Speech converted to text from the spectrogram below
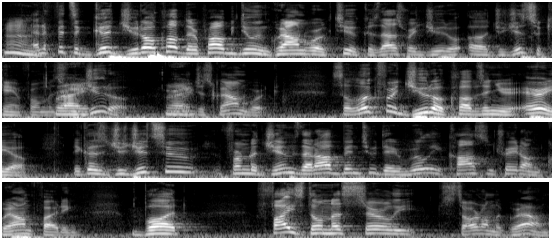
Hmm. And if it's a good judo club, they're probably doing groundwork too, because that's where judo uh, jujitsu came from. It's Right. from judo, you know, just groundwork. So look for judo clubs in your area because jujitsu from the gyms that I've been to, they really concentrate on ground fighting, but fights don't necessarily start on the ground.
